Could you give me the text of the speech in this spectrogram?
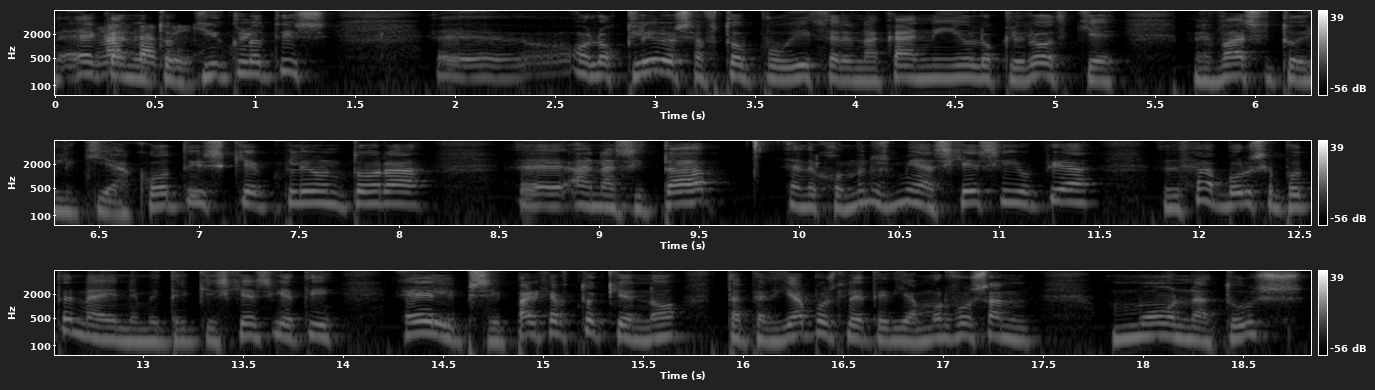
Έκανε τα τον δει. κύκλο της, ε, ολοκλήρωσε αυτό που ήθελε να κάνει ή ολοκληρώθηκε με βάση το ηλικιακό της και πλέον τώρα ε, αναζητά ενδεχομένως μια σχέση η οποία δεν θα μπορούσε ποτέ να είναι μητρική σχέση γιατί έλειψε. Υπάρχει αυτό το κενό, τα παιδιά όπως λέτε διαμόρφωσαν μόνα τους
